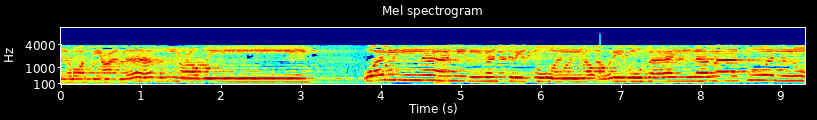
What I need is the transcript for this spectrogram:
الآخرة عذاب عظيم. ولله المشرق والمغرب فأينما تولوا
